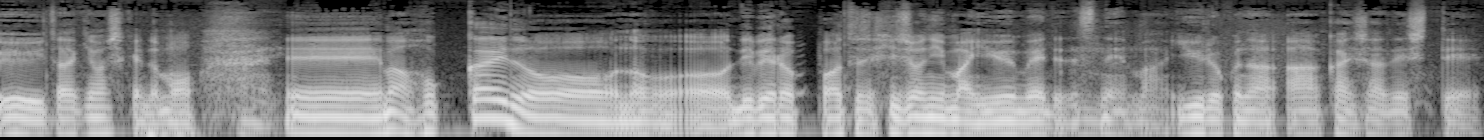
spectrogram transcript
いただきましたけれども、はい、えー、まあ、北海道のディベロッパーとして非常にまあ有名でですね、うん、まあ、有力な会社でして、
